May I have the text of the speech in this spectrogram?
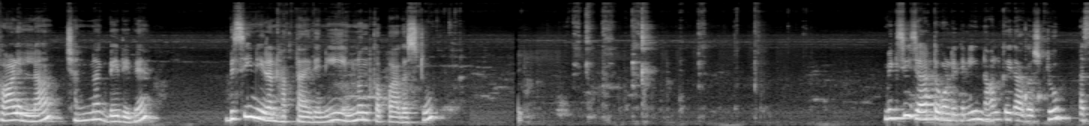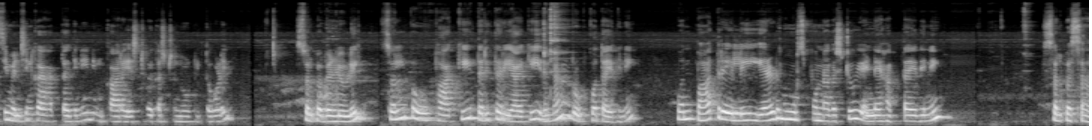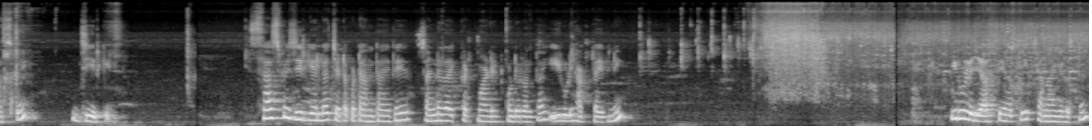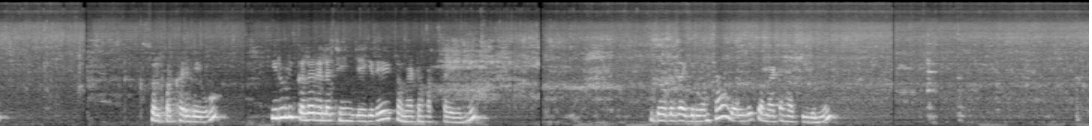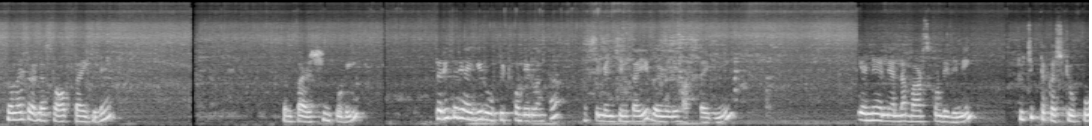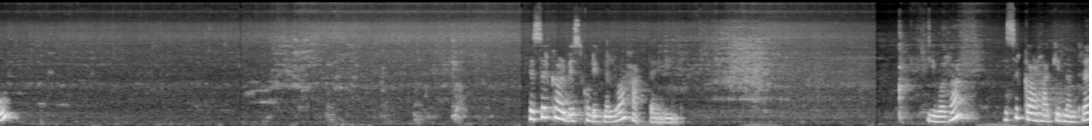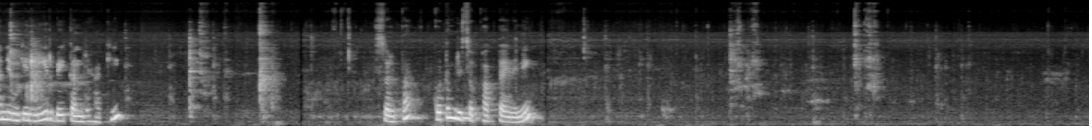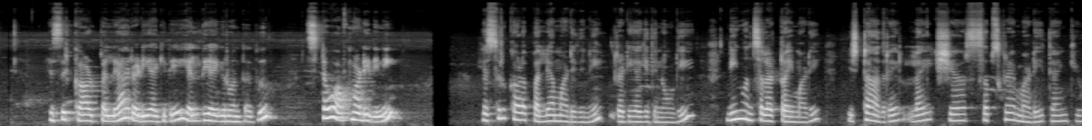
ಕಾಳೆಲ್ಲ ಚೆನ್ನಾಗಿ ಬೇದಿದೆ. ಬಿಸಿ ನೀರನ್ನು ಹಾಕ್ತಾ ಇದ್ದೀನಿ, ಇನ್ನೊಂದು ಕಪ್ ಆಗಷ್ಟು. ಮಿಕ್ಸಿ ಜಾರ್ ತೊಗೊಂಡಿದ್ದೀನಿ. ನಾಲ್ಕೈದು ಆಗಷ್ಟು ಹಸಿ ಮೆಣಸಿನ್ಕಾಯಿ ಹಾಕ್ತಾಯಿದ್ದೀನಿ. ನಿಮ್ಮ ಖಾರ ಎಷ್ಟು ಬೇಕಷ್ಟು ನೋಡಿ ತೊಗೊಳ್ಳಿ. ಸ್ವಲ್ಪ ಬೆಳ್ಳುಳ್ಳಿ, ಸ್ವಲ್ಪ ಉಪ್ಪು ಹಾಕಿ ತರಿ ತರಿಯಾಗಿ ಇದನ್ನು ರುಬ್ಕೋತಾ ಇದ್ದೀನಿ. ಒಂದು ಪಾತ್ರೆಯಲ್ಲಿ ಎರಡು ಮೂರು ಸ್ಪೂನ್ ಆಗಷ್ಟು ಎಣ್ಣೆ ಹಾಕ್ತಾ ಇದ್ದೀನಿ ಸ್ವಲ್ಪ ಸಾಸಿವೆ, ಜೀರಿಗೆ. ಸಾಸಿವೆ, ಜೀರಿಗೆ ಎಲ್ಲ ಚಟಪಟ ಅಂತ ಇದೆ. ಸಣ್ಣದಾಗಿ ಕಟ್ ಮಾಡಿ ಇಟ್ಕೊಂಡಿರೋಂಥ ಈರುಳ್ಳಿ ಹಾಕ್ತಾ ಈರುಳ್ಳಿ ಜಾಸ್ತಿ ಹಾಕಿ ಚೆನ್ನಾಗಿರುತ್ತೆ. ಸ್ವಲ್ಪ ಕರಿಬೇವು. ಈರುಳ್ಳಿ ಕಲರ್ ಎಲ್ಲ ಚೇಂಜ್ ಆಗಿದೆ. ಟೊಮ್ಯಾಟೊ ಹಾಕ್ತಾಯಿದ್ದೀನಿ ದೊಡ್ಡದಾಗಿರುವಂಥ ಒಂದು ಟೊಮ್ಯಾಟೊ ಹಾಕಿದ್ದೀನಿ. ಟೊಮೆಟೊ ಎಲ್ಲ ಸಾಫ್ಟ್ ಆಗಿದೆ. ಸ್ವಲ್ಪ ಅರಿಶಿನ ಪುಡಿ. ತರಿ ತರಿಯಾಗಿ ರೂಪಿಟ್ಕೊಂಡಿರುವಂಥ ಹಸಿಮೆಣಸಿನ್ಕಾಯಿ, ಬೆಳ್ಳುಳ್ಳಿ ಹಾಕ್ತಾಯಿದ್ದೀನಿ ಎಣ್ಣೆಯಲ್ಲಿ ಎಲ್ಲ ಬಾಡಿಸ್ಕೊಂಡಿದ್ದೀನಿ. ರುಚಿಗೆ ತಕ್ಕಷ್ಟು ಉಪ್ಪು. ಹೆಸರು ಕಾಳು ಬೇಯಿಸ್ಕೊಂಡಿದ್ನಲ್ವ? ಹಾಕ್ತಾಯಿದ್ದೀನಿ ಇವಾಗ ಹೆಸರು ಕಾಳು ಹಾಕಿದ ನಂತರ ನಿಮಗೆ ನೀರು ಬೇಕಂದರೆ ಹಾಕಿ. ಸ್ವಲ್ಪ ಕೊತ್ತಂಬರಿ ಸೊಪ್ಪು ಹಾಕ್ತಾಯಿದ್ದೀನಿ ಹೆಸರು ಕಾಳು ಪಲ್ಯ ರೆಡಿಯಾಗಿದೆ ಹೆಲ್ದಿಯಾಗಿರುವಂಥದ್ದು ಸ್ಟವ್ ಆಫ್ ಮಾಡಿದ್ದೀನಿ. ಹೆಸರು ಕಾಳು ಪಲ್ಯ ಮಾಡಿದ್ದೀನಿ, ರೆಡಿಯಾಗಿದೆ ನೋಡಿ. ನೀವು ಒಂದು ಸಲ ಟ್ರೈ ಮಾಡಿ. ಇಷ್ಟ ಆದರೆ ಲೈಕ್ ಶೇರ್ ಸಬ್ಸ್ಕ್ರೈಬ್ ಮಾಡಿ. Thank you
